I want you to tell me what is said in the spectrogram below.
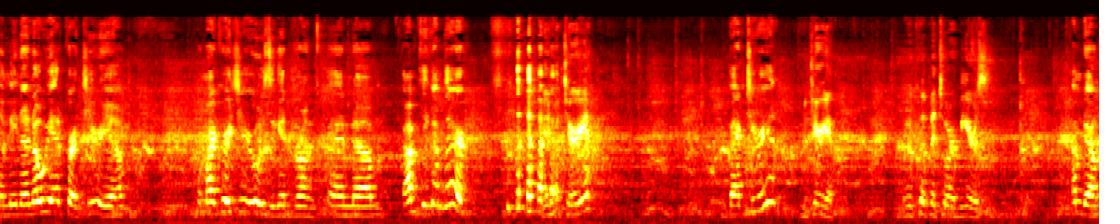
I mean, I know we had criteria. And my criteria was to get drunk, and um, I think I'm there. And materia? Bacteria? Materia. We equip it to our beers. I'm down.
